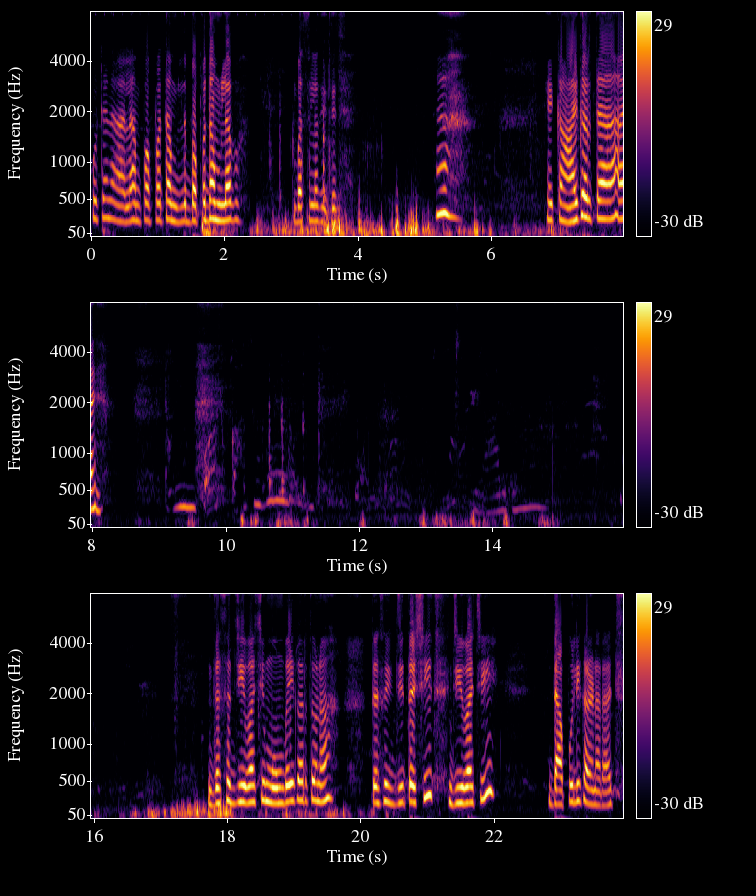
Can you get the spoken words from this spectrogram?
कुठे नाही आला? पप्पा दमला पप्पा दमला बसला तिथेच. हे. काय करताय? जसं जीवाची मुंबई करतो ना तशी जी तशीच जीवाची दापोली करणार आज.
